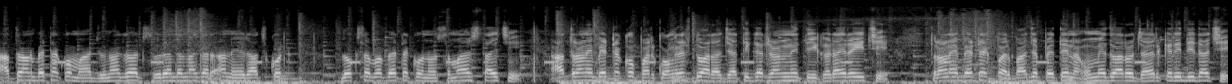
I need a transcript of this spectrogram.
આ ત્રણ બેઠકોમાં જૂનાગઢ, સુરેન્દ્રનગર અને રાજકોટ લોકસભા બેઠકોનો સમાવેશ થાય છે. આ ત્રણેય બેઠકો પર કોંગ્રેસ દ્વારા જાતિગત રણનીતિ ઘડાઈ રહી છે. ત્રણેય બેઠક પર ભાજપે તેના ઉમેદવારો જાહેર કરી દીધા છે.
